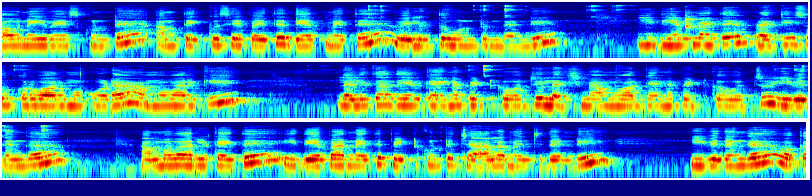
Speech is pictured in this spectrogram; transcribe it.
ఆవు నెయ్యి వేసుకుంటే అంత ఎక్కువసేపు అయితే దీపం అయితే వెలుగుతూ ఉంటుందండి. ఈ దీపం అయితే ప్రతి శుక్రవారము కూడా అమ్మవారికి లలితాదేవికి అయినా పెట్టుకోవచ్చు లక్ష్మీ అమ్మవారికి అయినా పెట్టుకోవచ్చు. ఈ విధంగా అమ్మవార్లకైతే ఈ దీపాన్ని అయితే పెట్టుకుంటే చాలా మంచిదండి. ఈ విధంగా ఒక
